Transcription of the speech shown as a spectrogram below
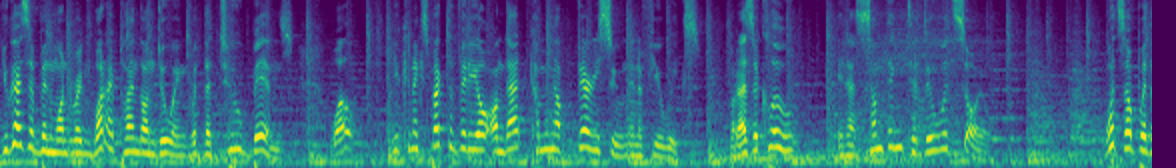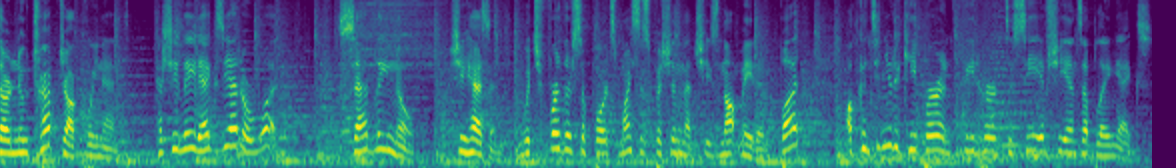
You guys have been wondering what I planned on doing with the two bins. Well, you can expect a video on that coming up very soon in a few weeks. But as a clue, it has something to do with soil. What's up with our new Trapjaw queen ant? Has she laid eggs yet or what? Sadly, no. She hasn't, which further supports my suspicion that she's not mated, but I'll continue to keep her and feed her to see if she ends up laying eggs.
